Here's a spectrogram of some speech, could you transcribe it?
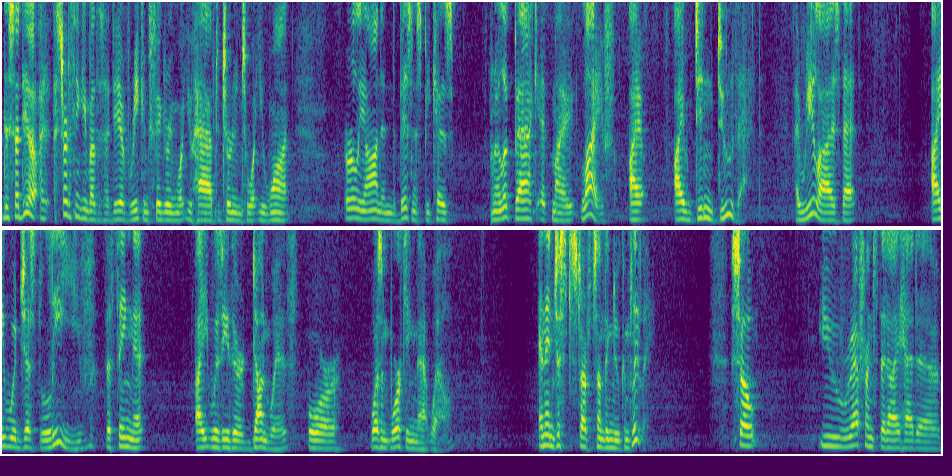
this idea, I, started thinking about this idea of reconfiguring what you have to turn it into what you want early on in the business because when I look back at my life, I, I didn't do that. I realized that I would just leave the thing that I was either done with or wasn't working that well, and then just start something new completely. So, you referenced that I had a,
